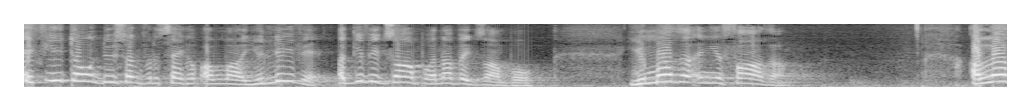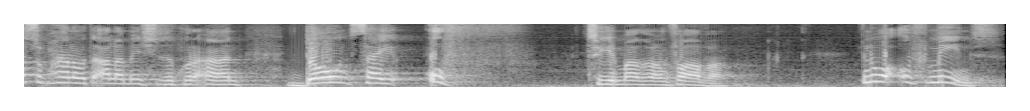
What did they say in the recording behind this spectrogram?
If you don't do something for the sake of Allah, you leave it. I'll give you example, another example. Your mother and your father. Allah subhanahu wa ta'ala mentions in the Quran, don't say uff to your mother and father. You know what uff means?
